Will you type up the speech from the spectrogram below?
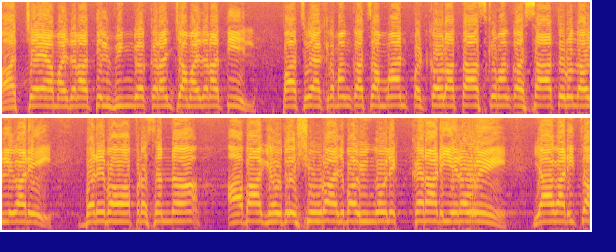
आजच्या या मैदानातील विंगकरांच्या मैदानातील पाचव्या क्रमांकाचा मान पटकावला. तास क्रमांक सात वरून लावली गाडी. बडे बाबा प्रसन्न. आबा घेवदे शिवराज भाऊ हिंगवले कराडी येरवळे या गाडीचा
